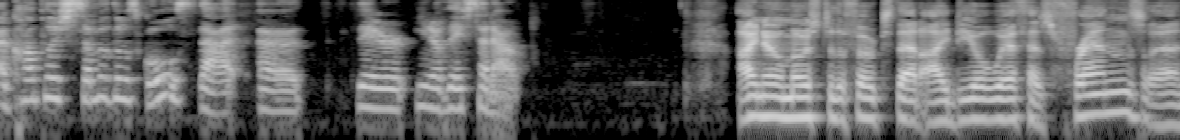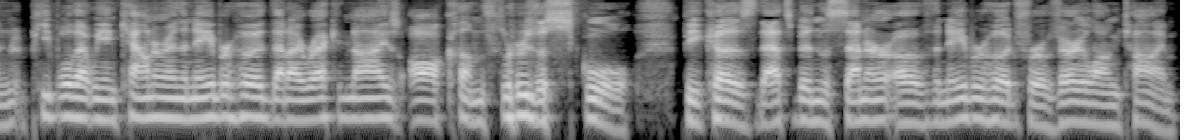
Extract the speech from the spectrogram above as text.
accomplish some of those goals that uh, they're you know they've set out. I know most of the folks that I deal with as friends and people that we encounter in the neighborhood that I recognize all come through the school because that's been the center of the neighborhood for a very long time.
